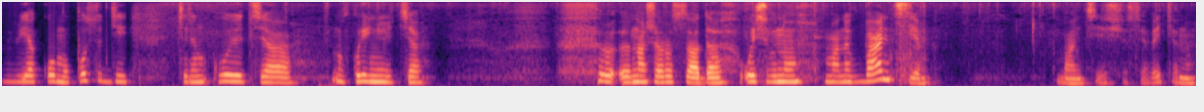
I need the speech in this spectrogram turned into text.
в якому посуді черенкується, ну, вкорінюється наша розсада. Ось воно в мене в банці. В банці, зараз я витягну.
